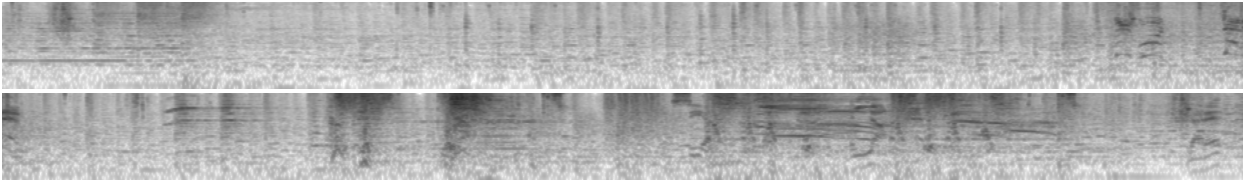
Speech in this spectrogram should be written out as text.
There's one! Get him! See ya. Enough. That it?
